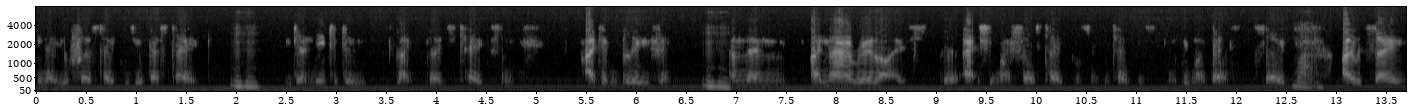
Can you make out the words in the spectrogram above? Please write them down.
"You know, your first take is your best take. Mhm. You don't need to do like loads of takes." And I didn't believe him, Mhm. and then I now realise that actually my first take or second take is be my best. So Wow. I would say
